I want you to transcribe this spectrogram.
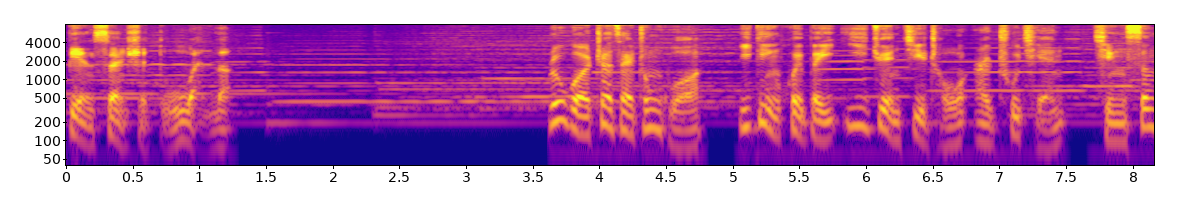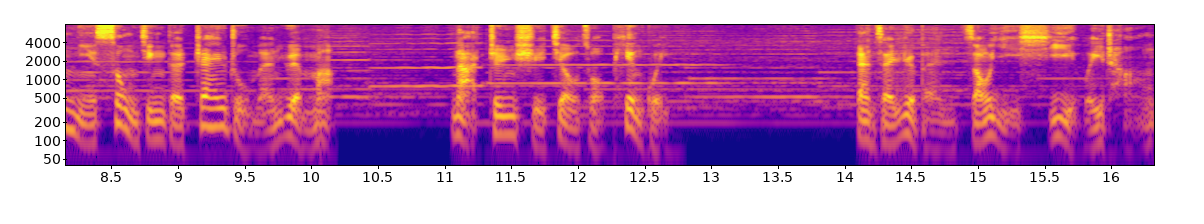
便算是读完了。如果这在中国，一定会被依卷记仇而出钱请僧尼诵经的斋主们怨骂，那真是叫做骗鬼。但在日本早已习以为常。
